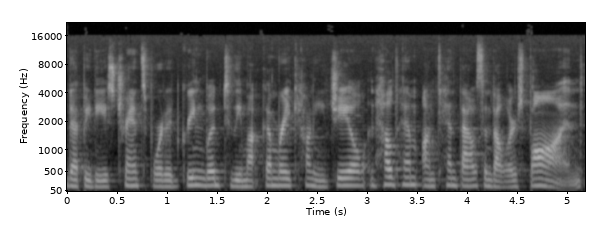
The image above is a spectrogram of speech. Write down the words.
Deputies transported Greenwood to the Montgomery County Jail and held him on $10,000 bond.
